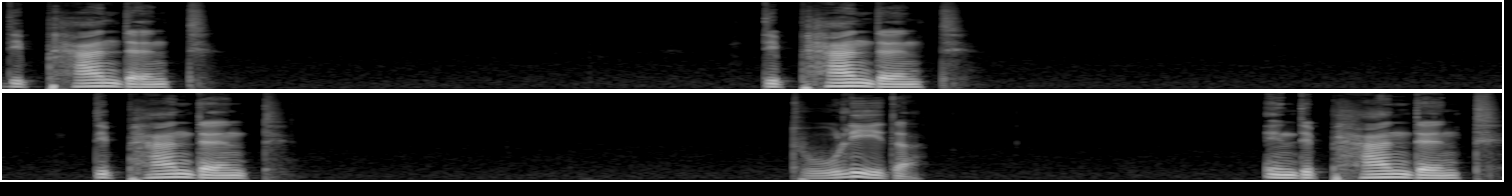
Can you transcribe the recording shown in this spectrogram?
dependent dependent dependent 独立的 independent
